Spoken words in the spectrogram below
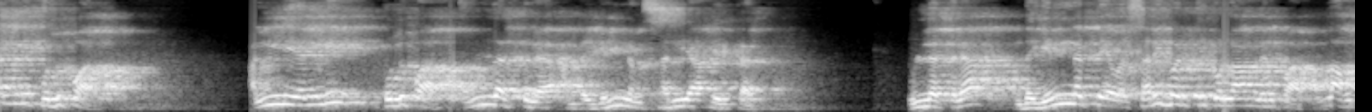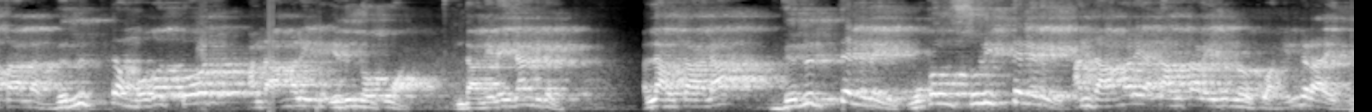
அள்ளி கொடுப்பார். அள்ளி அள்ளி கொடுப்பார். உள்ளத்துல அந்த எண்ணம் சரியாக இருக்காது. உள்ளத்துல அந்த எண்ணத்தை அவர் சரிபடுத்தி கொள்ளாமல் இருப்பார். அல்லாஹு தாலா வெறுத்த முகத்தோடு அந்த அமலை எதிர்நோக்குவான். இந்த நிலைதான் நிகழும். அல்லாஹு தாலா வெறுத்த நிலையில் முகம் சுளித்த நிலையில் அந்த அமலை அல்லாஹு தாலா எதிர்நோக்குவான். என்னடா இது?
